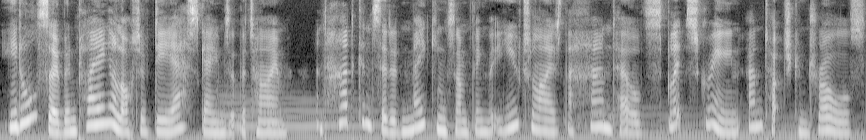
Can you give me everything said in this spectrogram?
He'd also been playing a lot of DS games at the time, and had considered making something that utilised the handheld split screen and touch controls.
